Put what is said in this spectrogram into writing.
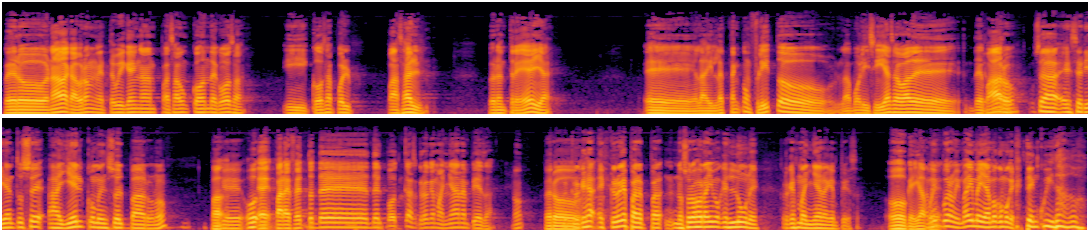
Pero nada, cabrón, este weekend han pasado un cojón de cosas y cosas por pasar. Pero entre ellas, eh, la isla está en conflicto, la policía se va de, de paro. O sea, eh, sería entonces, ayer comenzó el paro, ¿no? Pa- Porque, oh, Eh, para efectos de- del podcast, creo que mañana empieza, ¿no? pero creo que, es, creo que para, para nosotros ahora mismo que es lunes, creo que es mañana que empieza. Ok, ya A mí, pues. bueno, mi madre me llamó como que, ten cuidado.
